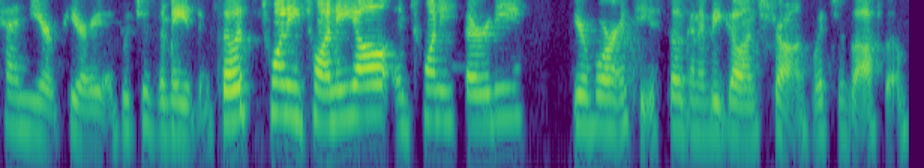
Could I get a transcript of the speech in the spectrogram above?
10 year period, which is amazing. So it's 2020 y'all in 2030, your warranty is still going to be going strong, which is awesome.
